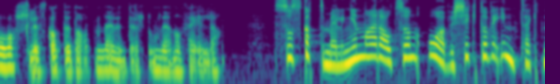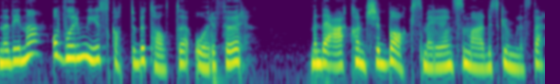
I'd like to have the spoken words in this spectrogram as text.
og varsle skatteetaten eventuelt om det er noe feil. da. Så skattemeldingen er altså en oversikt over inntektene dine og hvor mye skatt du betalte året før. Men det er kanskje baksmellen som er det skumleste.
